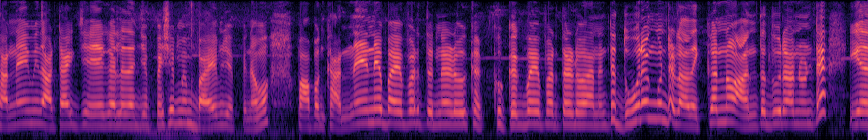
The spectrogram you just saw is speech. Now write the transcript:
కన్నయ్య మీద అటాక్ చేయగలదని చెప్పేసి మేము భయం చెప్పినాము. పాపం కన్నయ్యనే భయపడుతున్నాడు కుక్కకు భయపడతాడు అని అంటే దూరంగా ఉంటాడు. అది ఎక్కడనో అంత దూరాన్ని ఉంటే ఇక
